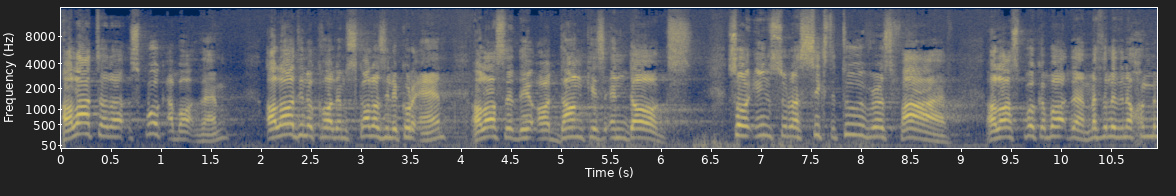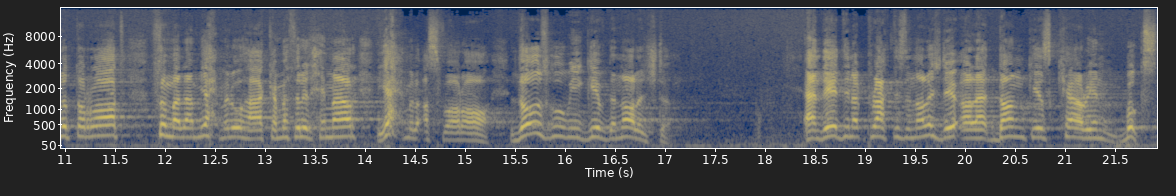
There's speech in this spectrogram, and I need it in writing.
Allah Ta'ala spoke about them. Allah didn't call them scholars in the Quran. Allah said they are donkeys and dogs. So in Surah 62, verse 5, Allah spoke about them. مثل الذين حملوا ثم لم يحملوها كمثل الحمار يحمل أسفارا. Those who we give the knowledge to. And they did not practice the knowledge, they are like donkeys carrying books.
